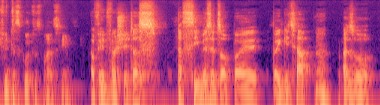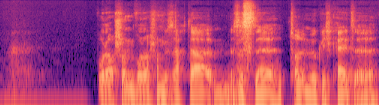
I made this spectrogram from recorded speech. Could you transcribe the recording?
ich finde das gut, das neue Theme. Auf jeden Fall steht das, das Theme ist jetzt auch bei, bei GitHub, ne? Also wurde auch schon, wurde auch schon gesagt, da es ist eine tolle Möglichkeit, äh,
